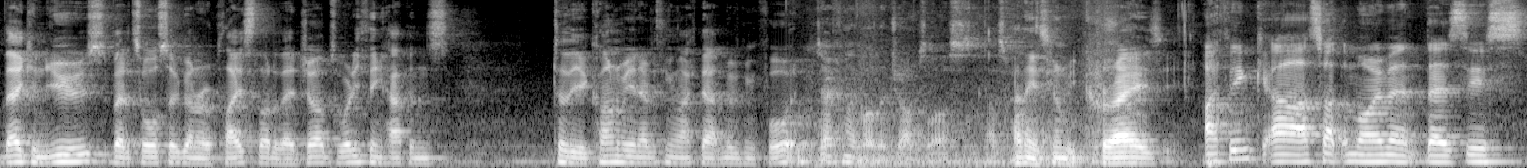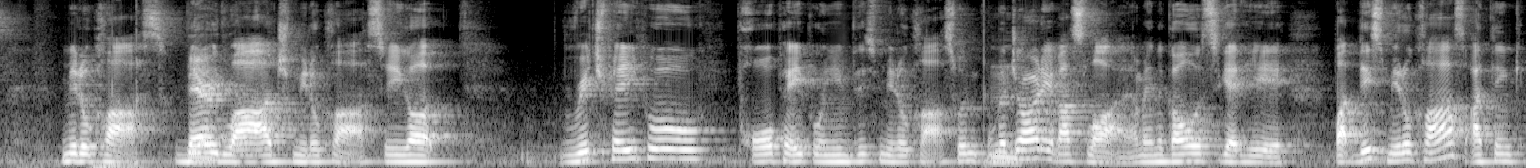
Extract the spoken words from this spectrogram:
they can use, but it's also going to replace a lot of their jobs. What do you think happens to the economy and everything like that moving forward? Definitely a lot of jobs lost. That's I think it's going to be crazy. I think uh, so. At the moment, there's this middle class, very Yeah. large middle class. So you got rich people, poor people, and you have this middle class. Where Mm. the majority of us lie. I mean, the goal is to get here, but this middle class, I think,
